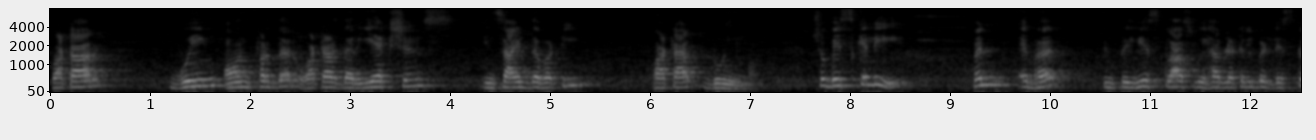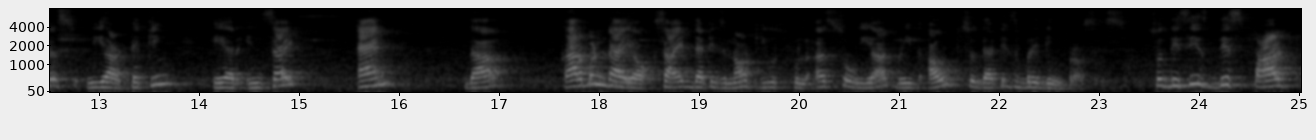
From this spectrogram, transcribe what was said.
What are going on further? What are the reactions inside the body what are doing. So basically whenever in previous class we have little bit discussed we are taking air inside and the carbon dioxide that is not useful us so we are breathe out so that is breathing process. So this is this part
